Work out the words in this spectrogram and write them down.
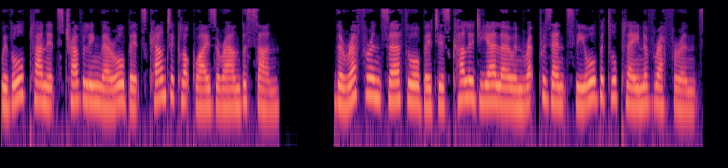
with all planets traveling their orbits counterclockwise around the Sun. The reference Earth orbit is colored yellow and represents the orbital plane of reference.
